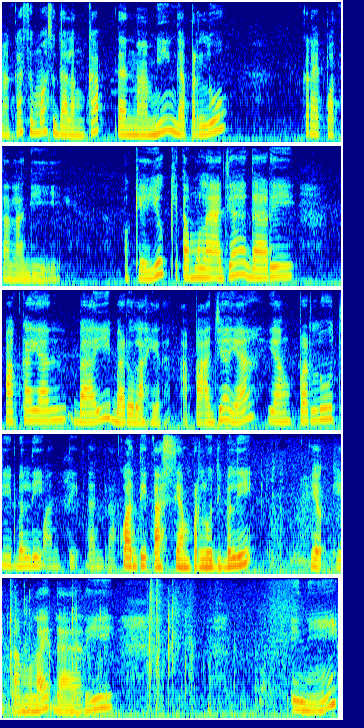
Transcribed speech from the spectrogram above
maka semua sudah lengkap dan mami nggak perlu kerepotan lagi. Oke, yuk kita mulai aja dari pakaian bayi baru lahir. Apa aja ya yang perlu dibeli? Kuanti dan berapa? Kuantitas yang perlu dibeli. Yuk kita mulai dari ini.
